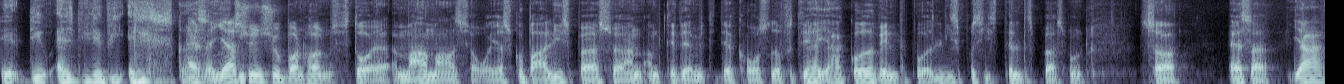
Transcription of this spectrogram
det, det, er jo alt det der, vi elsker. Altså, jeg synes jo, Bornholms historie er meget, meget sjov. Jeg skulle bare lige spørge Søren om det der med de der korsheder, for det her, jeg har gået og ventet på at lige præcis stille det spørgsmål. Så altså, jeg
